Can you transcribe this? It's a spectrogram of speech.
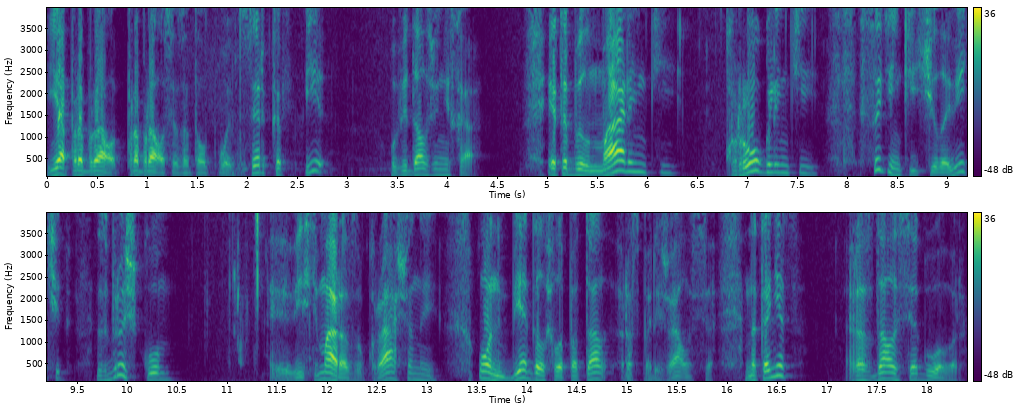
Я пробрал, пробрался за толпой в церковь и увидал жениха. Это был маленький, кругленький, сытенький человечек с брюшком, э, весьма разукрашенный. Он бегал, хлопотал, распоряжался. Наконец раздался говор,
